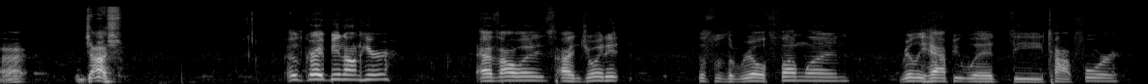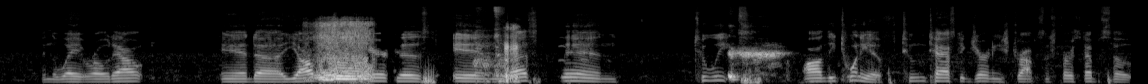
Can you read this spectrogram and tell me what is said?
All right. Josh. It was great being on here. As always, I enjoyed it. This was a real fun one. Really happy with the top four and the way it rolled out. And uh, y'all be here because in less than two weeks, on the 20th, Toontastic Journeys drops its first episode.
